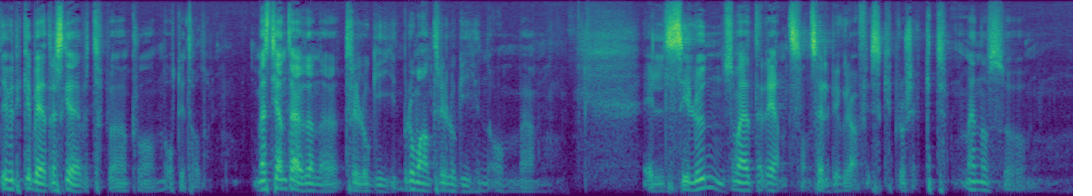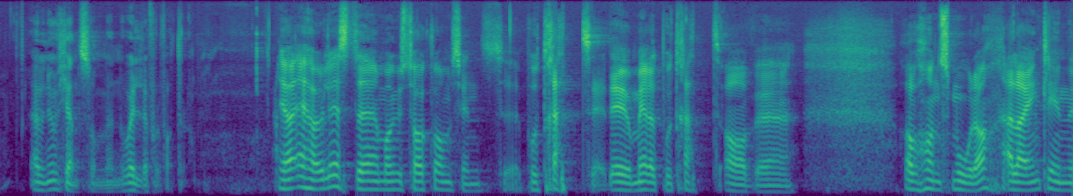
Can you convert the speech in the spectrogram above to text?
det virker bedre skrevet på 80-tallet. Mest kjent er jo denne trilogien, romantrilogien om eh, Elsie Lund, som er et rent sånn selvbiografisk prosjekt. Men også er hun jo kjent som novelleforfatter. Ja, jeg har jo lest eh, Magnus Takvam sin eh, portrett. Det er jo mer et portrett av, av hans mor. da, Eller egentlig en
